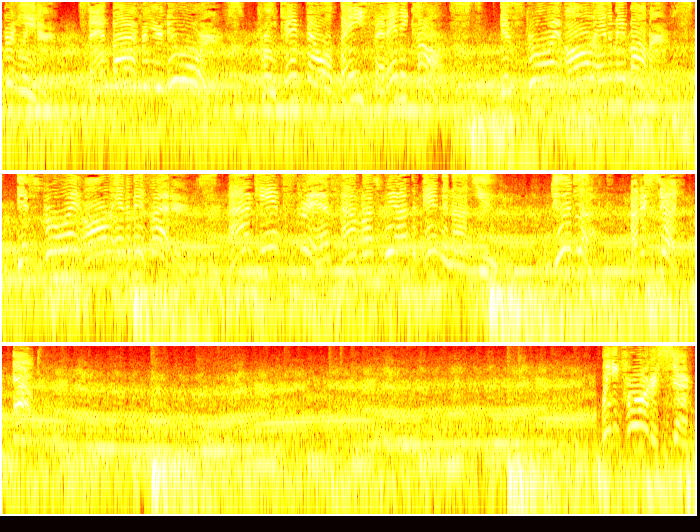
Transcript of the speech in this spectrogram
Squadron Leader. Stand by for your new orders. Protect our base at any cost. Destroy all enemy bombers. Destroy all enemy fighters. I can't stress how much we are dependent on you. Good luck. Understood. Out. Waiting for orders, sir.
